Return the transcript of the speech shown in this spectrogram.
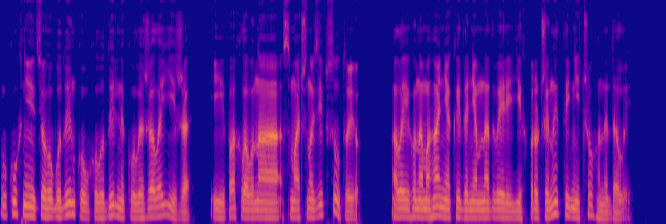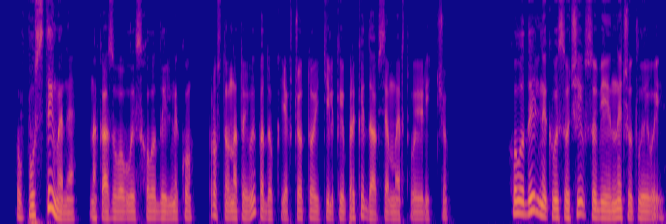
У кухні цього будинку в холодильнику лежала їжа, і пахла вона смачно зіпсутою, але його намагання киданням на двері їх прочинити нічого не дали. Впусти мене, наказував лис холодильнику, просто на той випадок, якщо той тільки прикидався мертвою річчю. Холодильник височив собі нечутливий.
